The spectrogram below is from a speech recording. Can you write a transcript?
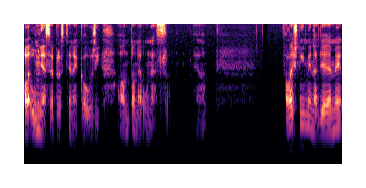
ale u mě se prostě nekouří. A on to neunesl. Jo? Falešnými nadějemi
